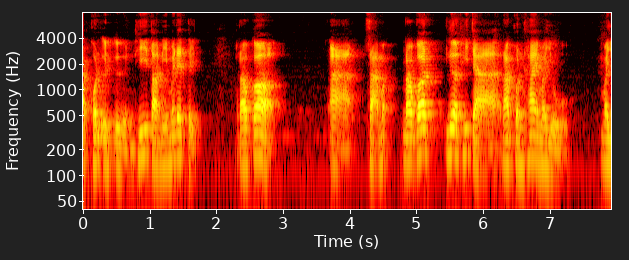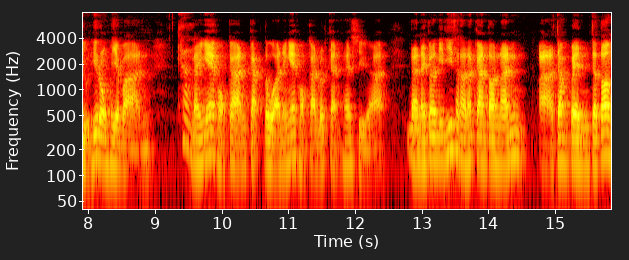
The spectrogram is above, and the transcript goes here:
ับคนอื่นๆ ที่ตอนนี้ไม่ได้ติด เราก็ อ่าสามารถเราก็เลือกที่จะรับคนไข้มาอยู่ มาอยู่ที่โรงพยาบาลค่ะในแง่ของการกักตัวในแง่ของการลดการแพร่เชื้อ แต่ในกรณีที่สถานการณ์ตอนนั้นอ่าจำเป็นจะต้อง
